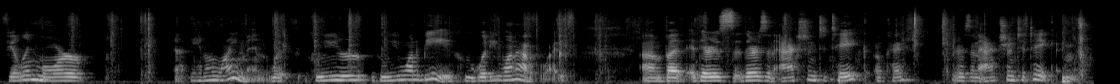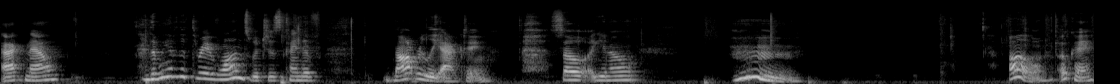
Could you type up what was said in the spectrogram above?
feeling more in alignment with who you're who you want to be who what do you want out of life. Um, but there's there's an action to take okay? There's an action to take. Act now. And then we have the three of wands which is kind of not really acting. So you know hmm. Oh okay.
